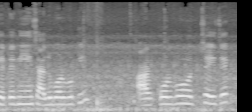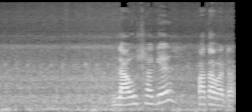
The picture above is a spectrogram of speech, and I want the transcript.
কেটে নিয়েছি আলু বরবটি। আর করব হচ্ছে এই যে লাউ শাকের পাতা বাটা।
